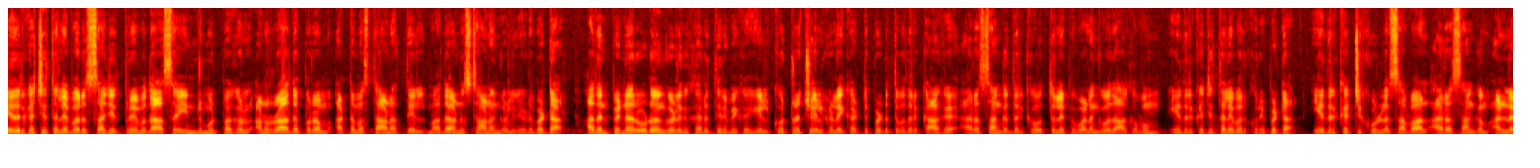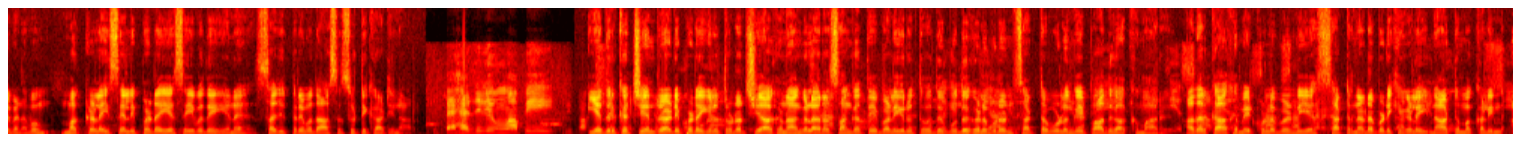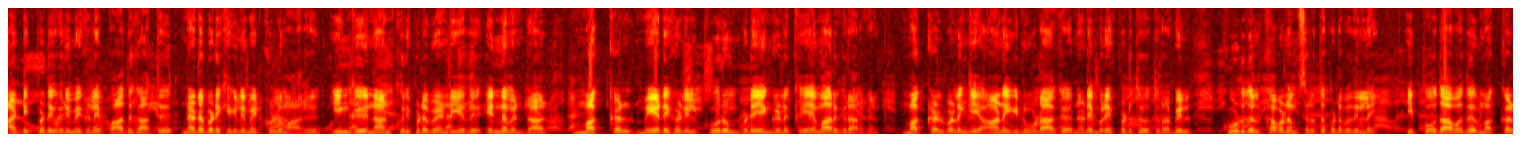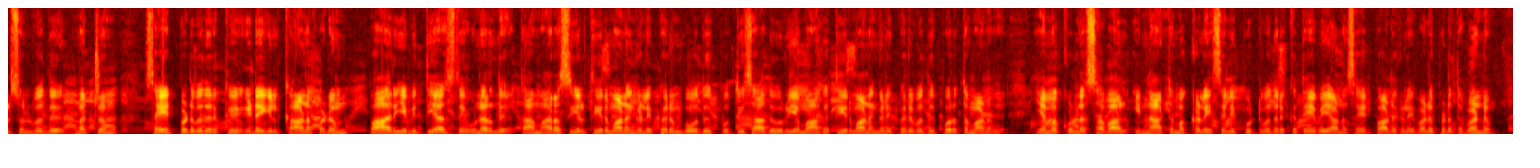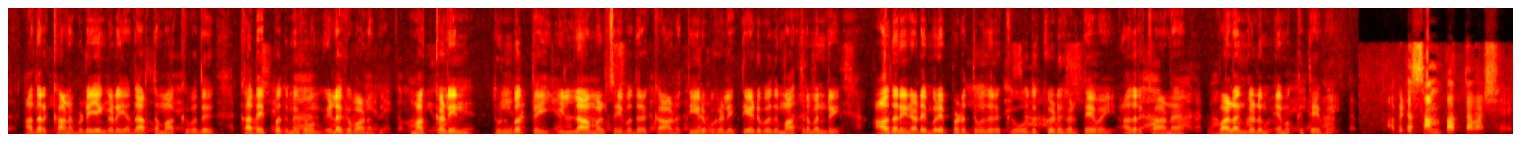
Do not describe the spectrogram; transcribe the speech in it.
எதிர்க்கட்சித் தலைவர் சஜித் பிரேமதாச இன்று முற்பகல் அனுராதபுரம் அட்டமஸ்தானத்தில் மத அனுஷ்டானங்களில் ஈடுபட்டார். அதன் பின்னர் ஊடகங்களுக்கு கருத்தெரிவிக்கையில் குற்றச் செயல்களை கட்டுப்படுத்துவதற்காக அரசாங்கத்திற்கு ஒத்துழைப்பு வழங்குவதாகவும் எதிர்க்கட்சித் தலைவர் குறிப்பிட்டார். எதிர்க்கட்சிக்குள்ள சவால் அரசாங்கம் அல்லவெனவும் மக்களை செழிப்படைய செய்வதே என சஜித் பிரேமதாச சுட்டிக்காட்டினார். எதிர்க்கட்சி என்ற அடிப்படையில் தொடர்ச்சியாக நாங்கள் அரசாங்கத்தை வலியுறுத்துவது முதுகெலுவுடன் சட்ட ஒழுங்கை பாதுகாக்குமாறு. அதற்காக மேற்கொள்ள வேண்டிய சட்ட நடவடிக்கைகளை நாட்டு மக்கள் மக்களின் அடிப்படை உரிமைகளை பாதுகாத்து நடவடிக்கைகளை மேற்கொள்ளுமாறு இங்கு நான் குறிப்பிட வேண்டியது என்னவென்றால் மக்கள் மேடைகளில் கூறும் விடயங்களுக்கு ஏமாறுகிறார்கள். மக்கள் வழங்கிய ஆணையின் ஊடாக நடைமுறைப்படுத்துவது தொடர்பில் கூடுதல் கவனம் செலுத்தப்படுவதில்லை. இப்போதாவது மக்கள் சொல்வது மற்றும் செயற்படுவதற்கு இடையில் காணப்படும் பாரிய வித்தியாசத்தை உணர்ந்து தாம் அரசியல் தீர்மானங்களை பெறும்போது புத்திசாதுரியமாக தீர்மானங்களை பெறுவது பொருத்தமானது. எமக்குள்ள சவால் இந்நாட்டு மக்களை செழிப்பூட்டுவதற்கு தேவையான செயற்பாடுகளை வலுப்படுத்த செயல்படுத்த வேண்டும். அதற்கான விடயங்களை யதார்த்தமாக்குவது கதைப்பது மிகவும் இலகுவானது. மக்களின் துன்பத்தை இல்லாமல் செய்வதற்கான தீர்வுகளை தேடுவது மாத்திரமின்றி அதனை நடைமுறைப்படுத்துவதற்கு ஒதுக்கீடுகள் தேவை. அதற்கான வளங்களும் எமக்கு தேவை. அப்படி சம்பத் அவசியம்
